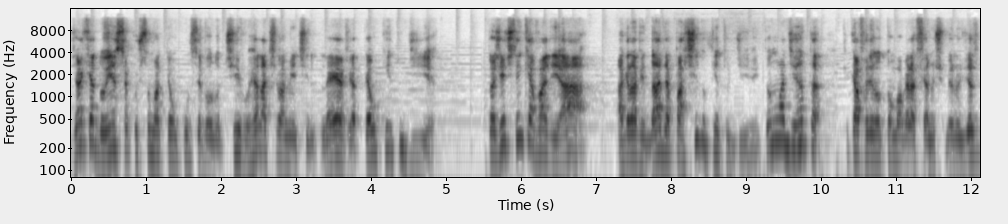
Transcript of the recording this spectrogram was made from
já que a doença costuma ter um curso evolutivo relativamente leve até o quinto dia. Então a gente tem que avaliar a gravidade a partir do quinto dia. Então não adianta ficar fazendo tomografia nos primeiros dias,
